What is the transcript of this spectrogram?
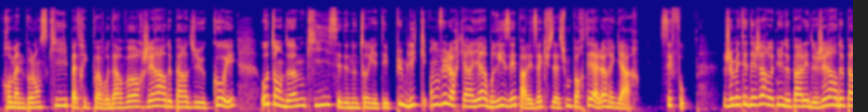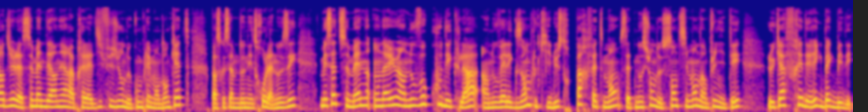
Roman Polanski, Patrick Poivre d'Arvor, Gérard Depardieu, Coé, autant d'hommes qui, c'est de notoriété publique, ont vu leur carrière brisée par les accusations portées à leur égard. C'est faux. Je m'étais déjà retenu de parler de Gérard Depardieu la semaine dernière après la diffusion de compléments d'enquête, parce que ça me donnait trop la nausée, mais cette semaine, on a eu un nouveau coup d'éclat, un nouvel exemple qui illustre parfaitement cette notion de sentiment d'impunité, le cas Frédéric Becbédé.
